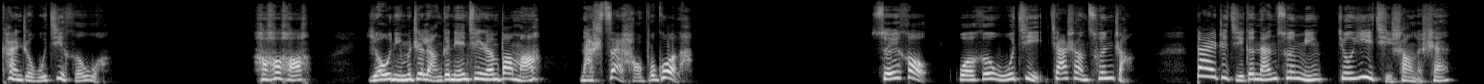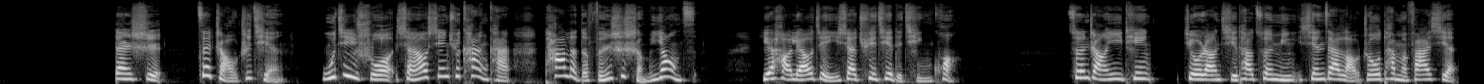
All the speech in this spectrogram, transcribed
看着无忌和我。好，好，好，有你们这两个年轻人帮忙，那是再好不过了。随后，我和无忌加上村长，带着几个男村民就一起上了山。但是在找之前，无忌说想要先去看看塌了的坟是什么样子，也好了解一下确切的情况。村长一听。就让其他村民先在老周他们发现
